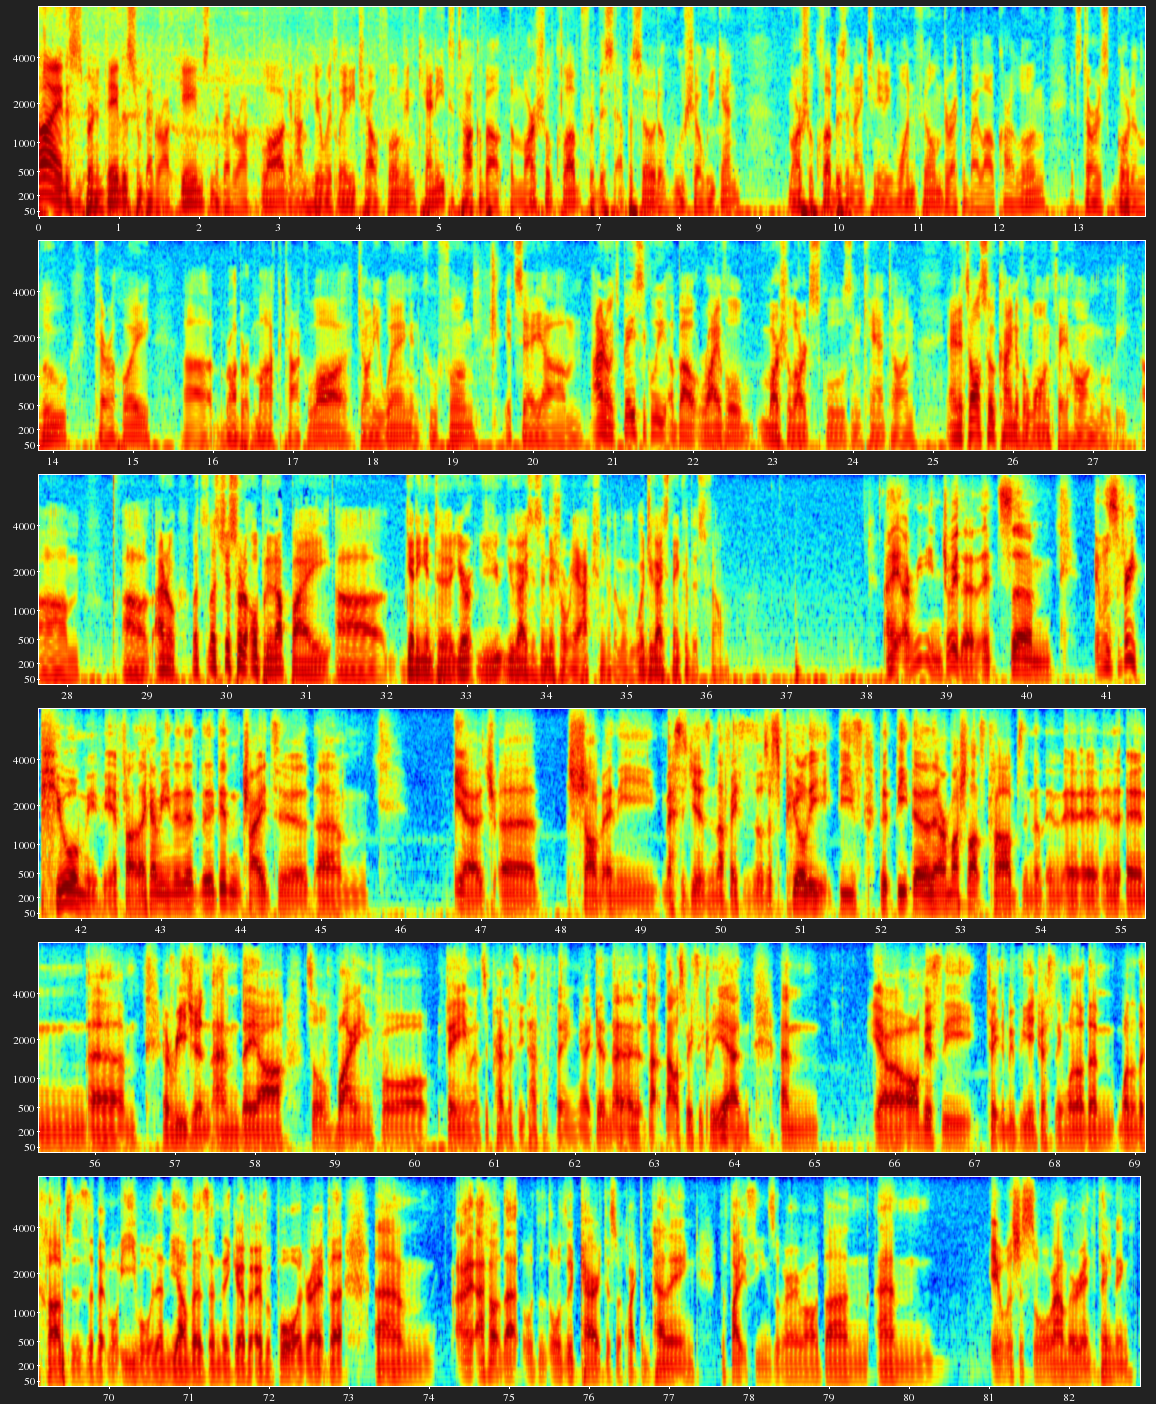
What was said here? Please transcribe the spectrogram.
Hi, this is Brennan Davis from Bedrock Games and the Bedrock blog, and I'm here with Lady Chow Fung and Kenny to talk about the Martial Club for this episode of Wuxia Weekend. Martial Club is a 1981 film directed by Lau Kar Leung. It stars Gordon Liu, Kara Hui, uh, Robert Mak Tak Law, Johnny Wang, and Ku Fung. It's a, um, I don't know, it's basically about rival martial arts schools in Canton, and it's also kind of a Wong Fei Hong movie. Um, uh, I don't know. Let's let's just sort of open it up by uh, getting into your you, you guys' initial reaction to the movie. What do you guys think of this film? I, I really enjoyed it. It's um, it was a very pure movie. It felt like I mean, they, they didn't try to um, yeah, uh, shove any messages in our faces. It was just purely these. The, the, there are martial arts clubs in the, in in in, in um, a region, and they are sort of vying for fame and supremacy type of thing. Like, and, and that that was basically it. And and yeah, obviously to make the movie interesting, one of them, one of the clubs is a bit more evil than the others, and they go a bit overboard, right? But um, I, I felt that all the all the characters were quite compelling. The fight scenes were very well done, and it was just all around very entertaining.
